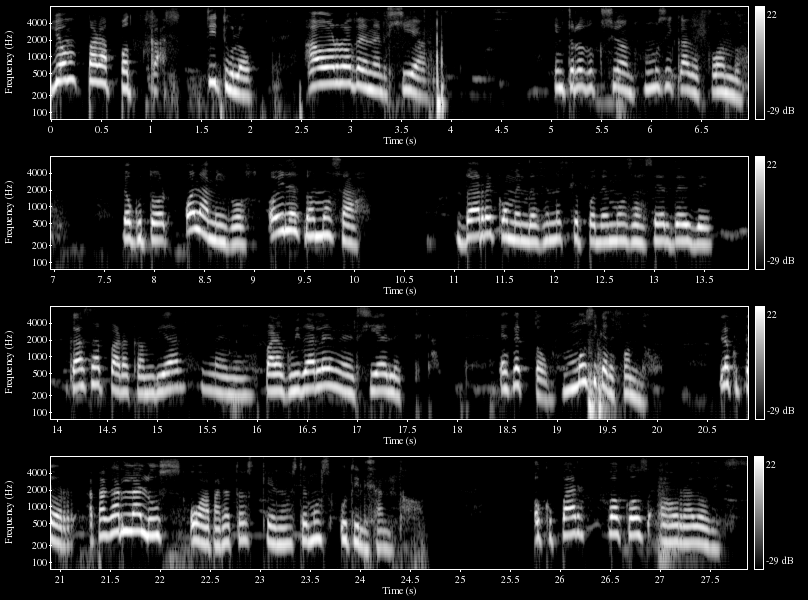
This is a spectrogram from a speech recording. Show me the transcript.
Guión para podcast. Título. Ahorro de energía. Introducción. Música de fondo. Locutor. Hola amigos. Hoy les vamos a dar recomendaciones que podemos hacer desde casa para cambiar la para cuidar la energía eléctrica. Efecto. Música de fondo. Locutor. Apagar la luz o aparatos que no estemos utilizando. Ocupar focos ahorradores.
